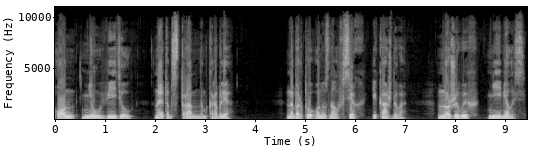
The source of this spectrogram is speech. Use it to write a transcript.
он не увидел на этом странном корабле. На борту он узнал всех и каждого, но живых не имелось.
